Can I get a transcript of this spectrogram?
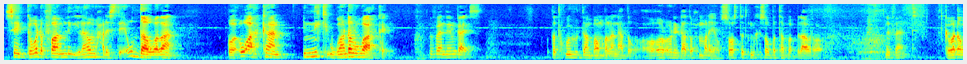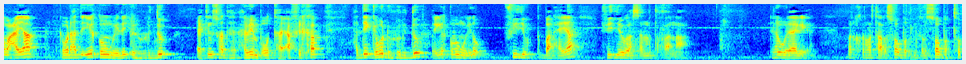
say gabadha familiga ilaahay u naxariista ay u daawadaan oo u arkaan in ninkii uganda lagu arkay ma fahanteen guys. Dadku way hurdaan baan hadda already hadda wax maraya. Soo dadku markay soo bataan baa bilaabi raba ma fahant gabadhan wacayaa gabadha haddii iga qaban weyday ee hurdo. Ee tinsu hadda habeen ba u tahay africa haddii gabadha hurdo iga qaban weydo video baan hayaa. Videogaasaan mataqaanaa. La wadaagaya. Marka hore horta la soo bato marka la soo bato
